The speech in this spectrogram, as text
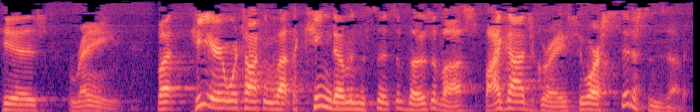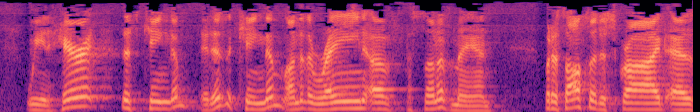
his reign. But here we're talking about the kingdom in the sense of those of us, by God's grace, who are citizens of it. We inherit this kingdom. It is a kingdom under the reign of the Son of Man, but it's also described as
